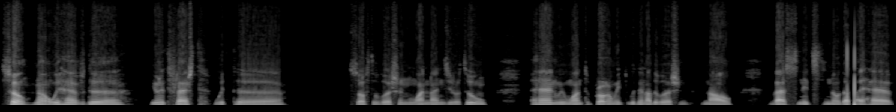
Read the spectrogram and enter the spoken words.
So now we have the unit flashed with the software version 1902 and we want to program it with another version. Now VAS needs to know that I have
